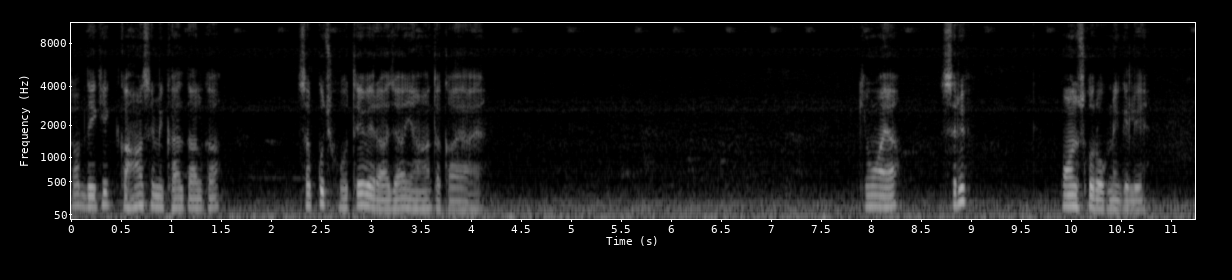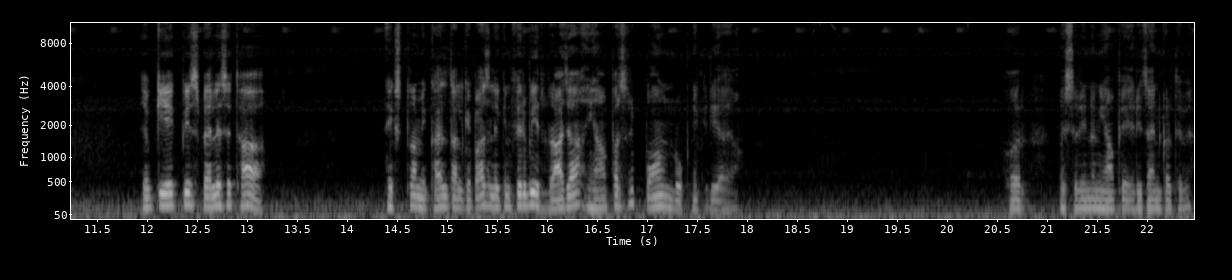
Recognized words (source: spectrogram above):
तो आप देखिए कहाँ से मिखाइल ताल का सब कुछ होते हुए राजा यहाँ तक आया है। क्यों आया? सिर्फ़ पॉन्स को रोकने के लिए। जबकि एक पीस पहले से था एक्स्ट्रा मिखाइल ताल के पास, लेकिन फिर भी राजा यहाँ पर सिर्फ़ पॉन रोकने के लिए आया। और मिस्टर यहाँ पे रिज़ाइन करते हुए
